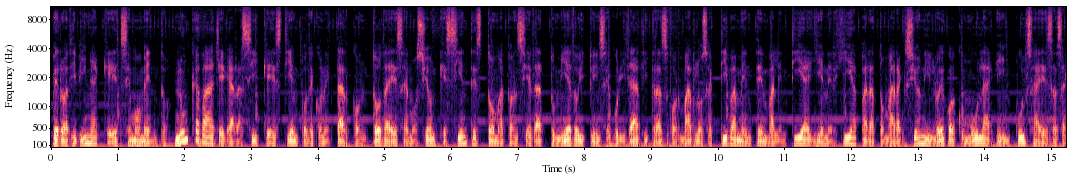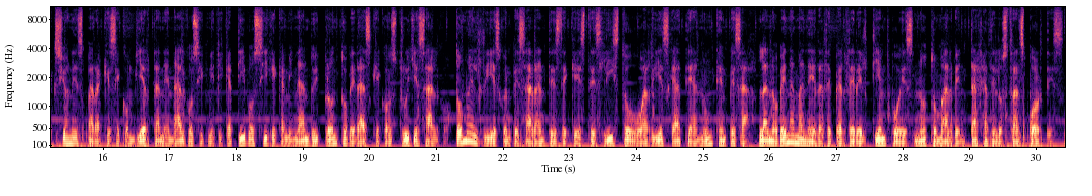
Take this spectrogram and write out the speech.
pero adivina que ese momento nunca va a llegar así que es tiempo de conectar con toda esa emoción que sientes, toma tu ansiedad tu miedo y tu inseguridad y transformarlos activamente en valentía y energía para tomar acción y luego acumula e impulsa esas acciones para que se conviertan en algo significativo. Sigue caminando y pronto verás que construyes algo. Toma el riesgo empezar antes de que estés listo o arriesgate a nunca empezar. La novena manera de perder el tiempo es no tomar ventaja de los transportes.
